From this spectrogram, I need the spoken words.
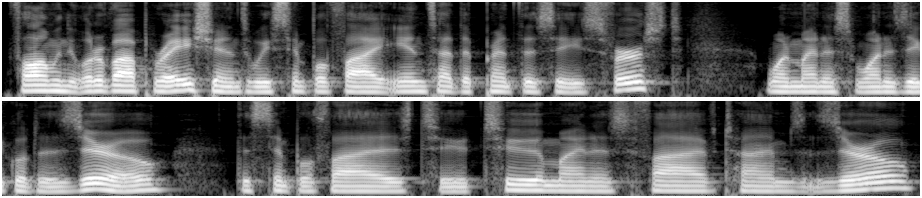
Following the order of operations, we simplify inside the parentheses first. 1 minus 1 is equal to 0. This simplifies to 2 minus 5 times 0.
